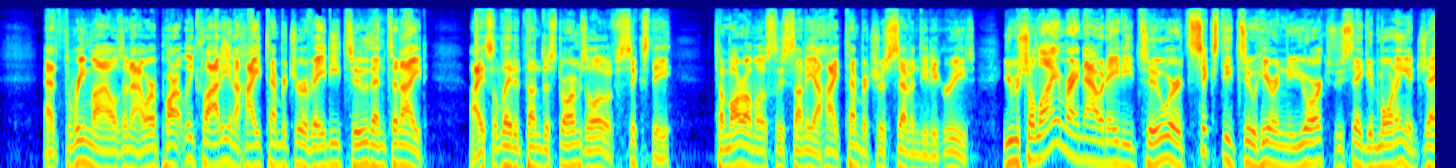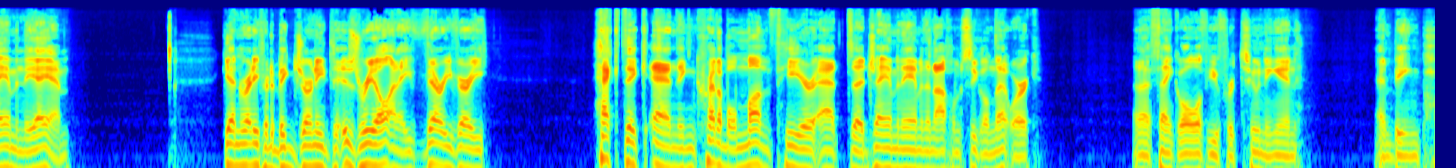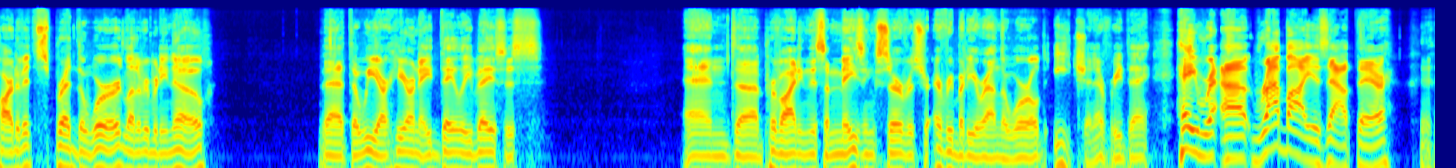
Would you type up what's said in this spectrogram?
at 3 miles an hour. Partly cloudy and a high temperature of 82. Then tonight, isolated thunderstorms, a low of 60. Tomorrow, mostly sunny, a high temperature 70 degrees. Yerushalayim right now at 82. We're at 62 here in New York. So we say good morning at JM in the AM. Getting ready for the big journey to Israel and a very, very hectic and incredible month here at uh, JM and the AM and the Nachum Segal Network. And I thank all of you for tuning in and being part of it. Spread the word. Let everybody know that uh, we are here on a daily basis and uh, providing this amazing service for everybody around the world each and every day. Hey, uh, Rabbi is out there.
